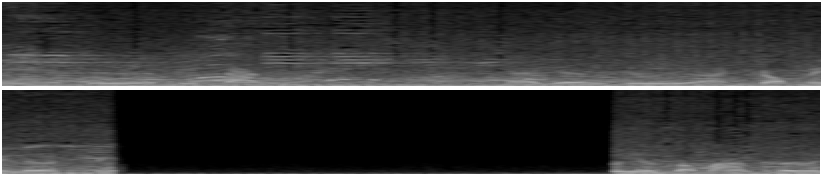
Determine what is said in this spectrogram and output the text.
នេះគឺទីតាំង ដែលយើងគឺចុះពីលើស្ទីយើងក៏បានឃើញ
